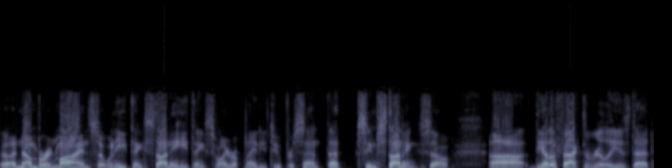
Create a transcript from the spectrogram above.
uh, number in mind. So when he thinks stunning, he thinks, well, you're up 92%. That seems stunning. So uh, the other factor really is that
